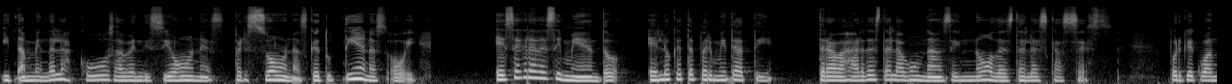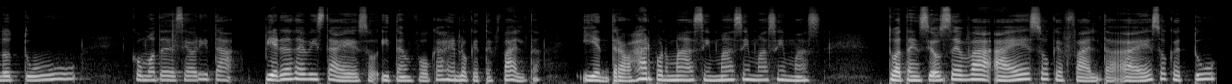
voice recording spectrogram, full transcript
y también de las cosas, bendiciones, personas que tú tienes hoy. Ese agradecimiento es lo que te permite a ti trabajar desde la abundancia y no desde la escasez. Porque cuando tú, como te decía ahorita, pierdes de vista eso y te enfocas en lo que te falta y en trabajar por más y más y más y más, tu atención se va a eso que falta, a eso que tú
